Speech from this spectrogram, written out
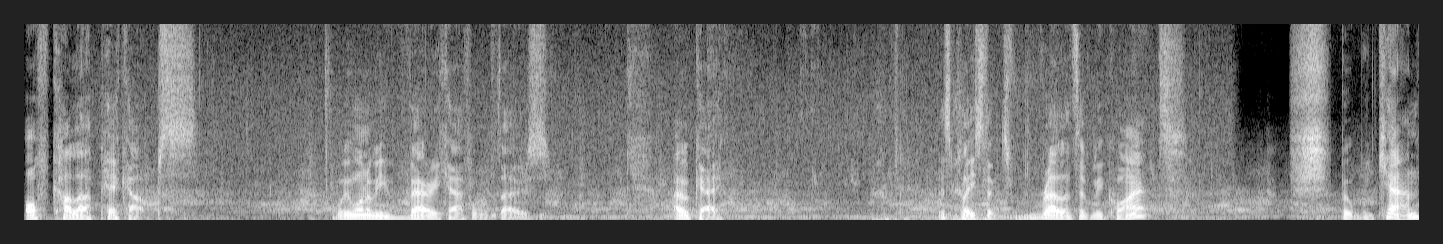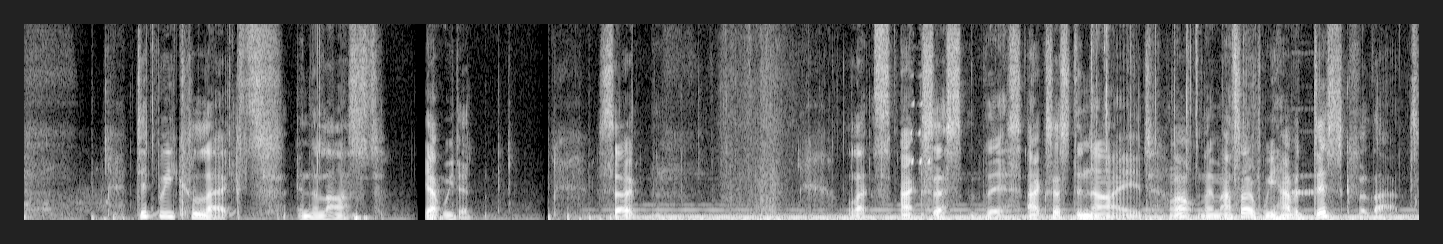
off-color pickups. We want to be very careful with those. Okay. This place looks relatively quiet. But we can. Did we collect in the last... Yep, we did. So, Let's access this. Access denied. Well, no matter. We have a disk for that.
